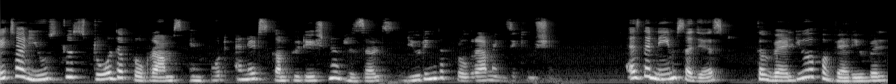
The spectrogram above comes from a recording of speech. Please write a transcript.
which are used to store the program's input and its computational results during the program execution. As the name suggests, the value of a variable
